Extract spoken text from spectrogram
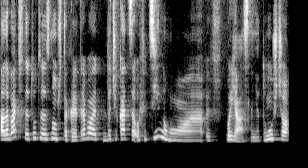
Але бачите, тут е, знову ж таки треба дочекатися офіційного е, пояснення, тому що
